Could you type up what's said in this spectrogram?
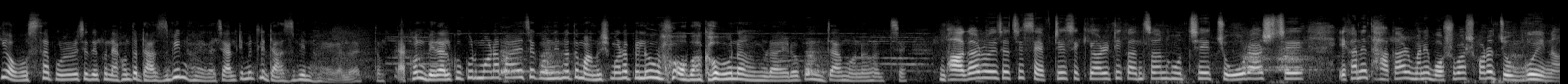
কি অবস্থা পড়ে রয়েছে? দেখুন, এখন তো ডাস্টবিন হয়ে গেছে। আলটিমেটলি ডাস্টবিন হয়ে গেল একদম। এখন বেড়াল কুকুর মরা পাওয়া যাচ্ছে, কোনদিন হয়তো মানুষ মরা পেলেও অবাক হব না আমরা এরকম যা মনে হচ্ছে। ভাগা রয়ে যাচ্ছে সেফটি সিকিউরিটি কনসার্ন হচ্ছে, চোর আসছে। এখানে থাকার মানে বসবাস করার যোগ্যই না।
